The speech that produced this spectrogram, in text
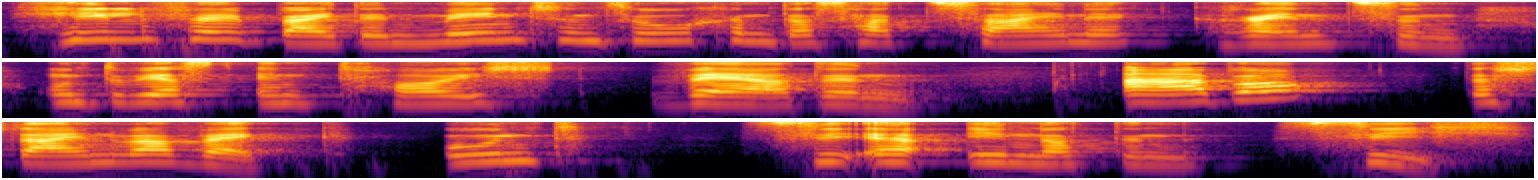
Hilfe bei den Menschen suchen, das hat seine Grenzen und du wirst enttäuscht werden. Aber der Stein war weg und sie erinnerten sich.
